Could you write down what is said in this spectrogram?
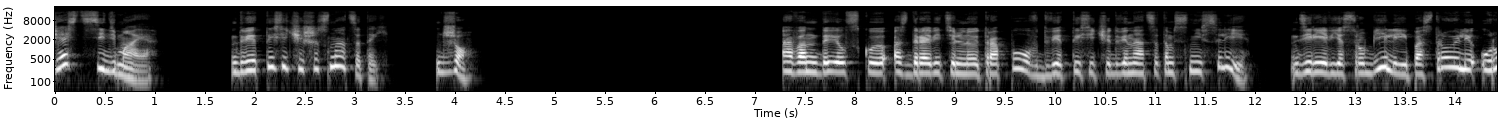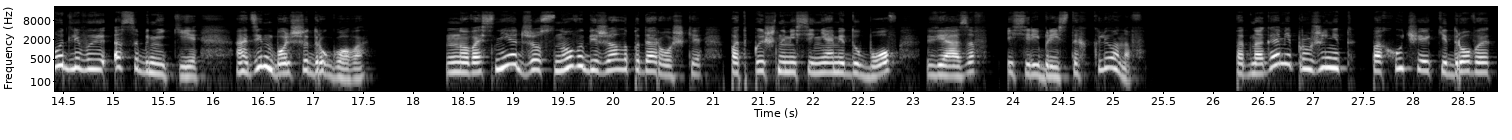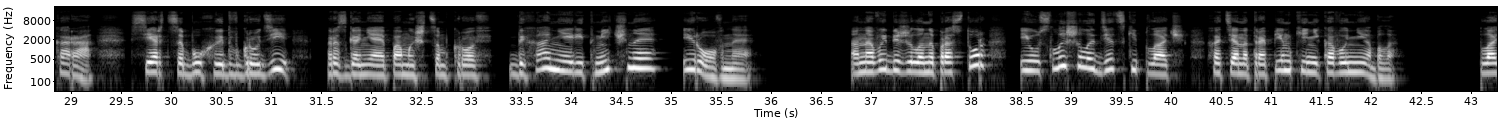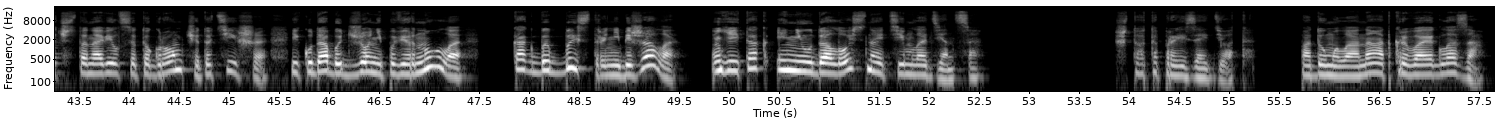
Часть седьмая. 2016. Джо. Авандейлскую оздоровительную тропу в 2012 снесли. Деревья срубили и построили уродливые особняки, один больше другого. Но во сне Джо снова бежала по дорожке под пышными синями дубов, вязов и серебристых кленов. Под ногами пружинит пахучая кедровая кора, сердце бухает в груди, разгоняя по мышцам кровь, дыхание ритмичное и ровное. Она выбежала на простор и услышала детский плач, хотя на тропинке никого не было. Плач становился то громче, то тише, и куда бы Джо ни повернула, как бы быстро ни бежала, ей так и не удалось найти младенца. Что-то произойдет. — подумала она, открывая глаза.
